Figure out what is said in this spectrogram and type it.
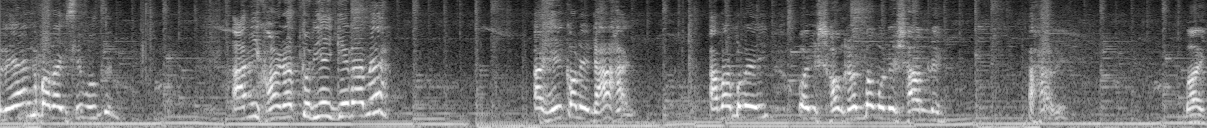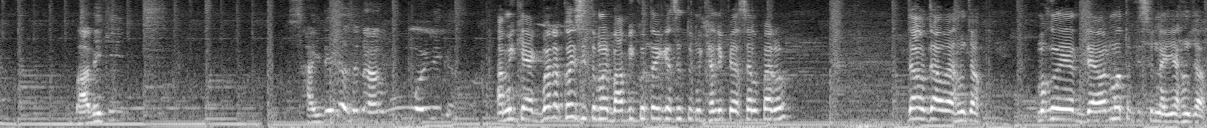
র্যাঙ্ক বাড়াইছে বলতেন আমি খয়রাত করি এই গ্রামে। আর হে করে ঢাহায় আবার বলে ওই সংক্রান্ত ভবনের সামনে। আরে ভাই ভাবে কি সাইডে গেছে না মইলি গেছে? আমি কি একবারও কইছি তোমার বাবি কোথায় গেছে? তুমি খালি পেশাল পারো। যাও যাও এখন যাও। মুখে দেওয়ার মতো কিছু নাই এখন যাও।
